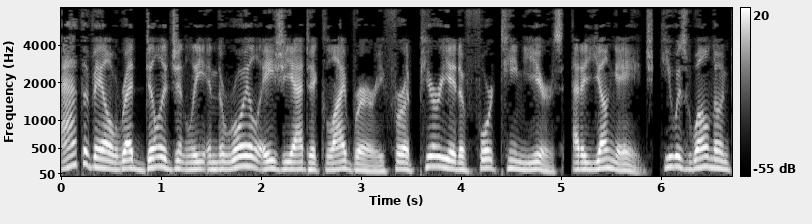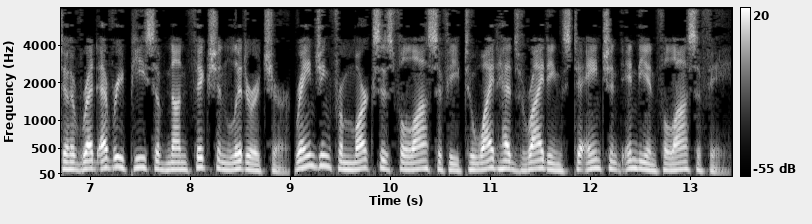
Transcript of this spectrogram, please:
Athavale read diligently in the Royal Asiatic Library for a period of 14 years. At a young age, he was well known to have read every piece of nonfiction literature ranging from Marx's philosophy to Whitehead's writings to ancient Indian philosophy.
